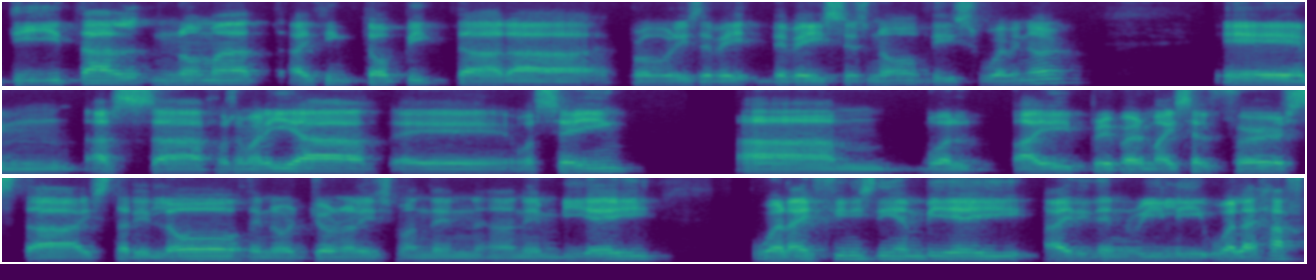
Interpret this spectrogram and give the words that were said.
digital nomad, I think, topic that uh, probably is the, ba the basis no, of this webinar. Um, as uh, Jose Maria uh, was saying, um, well, I prepared myself first. I studied law, then journalism, and then an MBA. When I finished the MBA, I didn't really, well, I have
